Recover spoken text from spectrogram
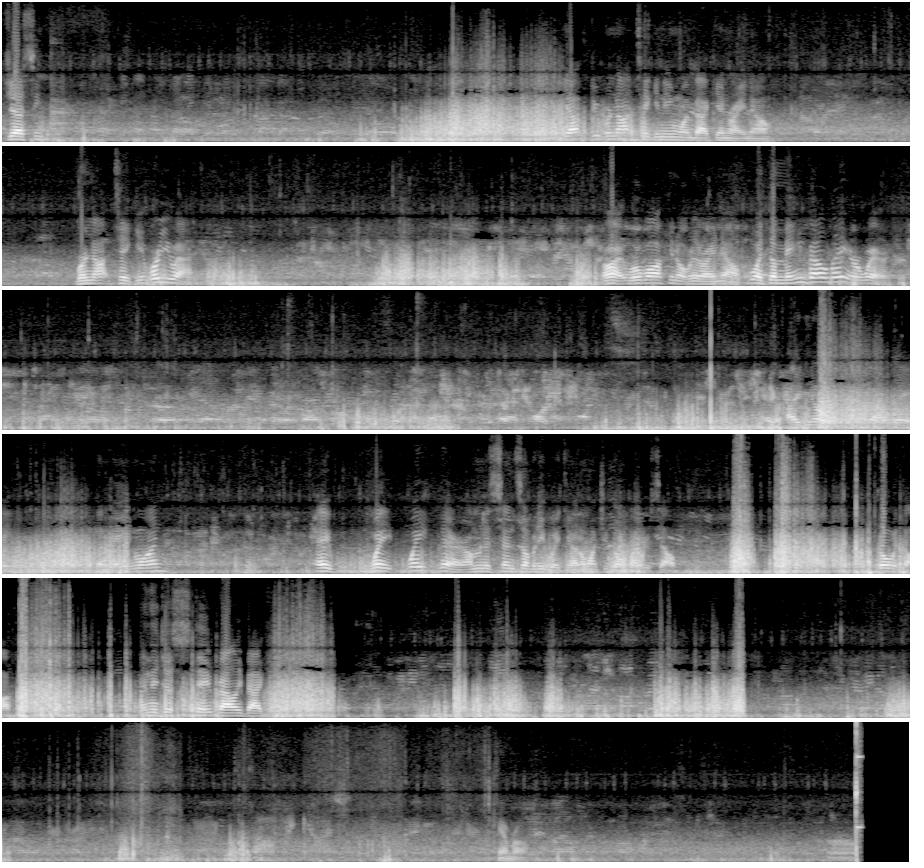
Jesse. Yep, dude, we're not taking anyone back in right now. We're not taking. Where you at? All right, we're walking over there right now. What, the main valet or where? I know the valet, the main one. Hey, wait, wait there. I'm gonna send somebody with you. I don't want you going by yourself. Go with officer, and then just stay rally back here.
